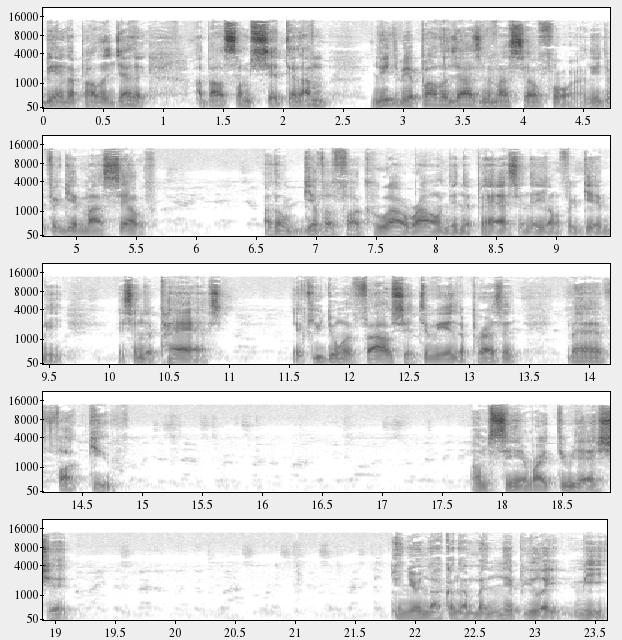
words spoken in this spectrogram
being apologetic about some shit that I'm need to be apologizing to myself for. I need to forgive myself. I don't give a fuck who I wronged in the past and they don't forgive me. It's in the past. If you doing foul shit to me in the present, man, fuck you. I'm seeing right through that shit. And you're not going to manipulate me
